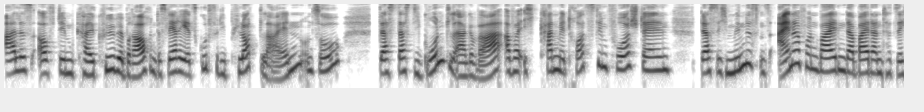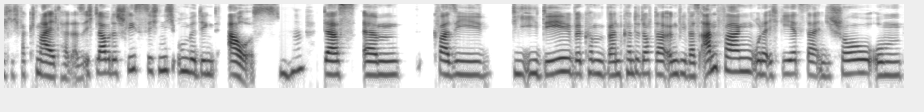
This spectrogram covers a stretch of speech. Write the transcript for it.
alles auf dem Kalkül wir brauchen, das wäre jetzt gut für die Plotline und so, dass das die Grundlage war, aber ich kann mir trotzdem vorstellen, dass sich mindestens einer von beiden dabei dann tatsächlich verknallt hat. Also ich glaube, das schließt sich nicht unbedingt aus, Mhm. dass ähm, quasi die Idee, wir können, man könnte doch da irgendwie was anfangen oder ich gehe jetzt da in die Show, um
